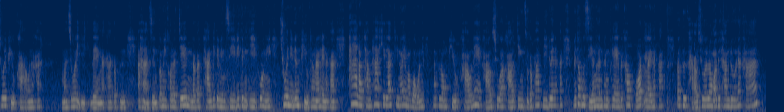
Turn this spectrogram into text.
ช่วยผิวขาวนะคะ มาช่วยอีกแรงนะคะ ก็คืออาหารเสริมก็มีคอลลาเจนแล้วก็ทานวิตามินซีวิตามินอีพวกนี้ช่วยในเรื่องผิวทั้งนั้นเลยนะคะ ถ้าเราทำห้าเคล็ดลับที่น้อยเอามาบอกวันนี้รับรองผิวขาวแน่ขาวชัวร์ขาวจริงสุขภาพดีด้วยนะคะ ไม่ต้องไปเสียเงินแพงๆไปเข้าคอร์สอะไรนะคะ ก็คือขาวชัวร์ลองเอาไปทำดูนะคะ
